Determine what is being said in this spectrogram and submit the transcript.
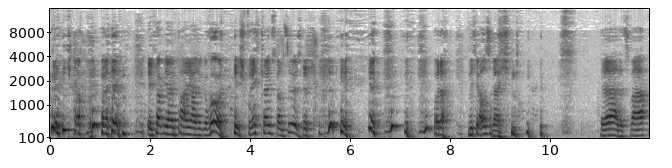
ich habe hab hier ein paar Jahre gewohnt. Ich spreche kein Französisch. Oder nicht ausreichend. ja, das war,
